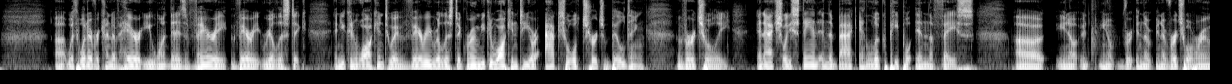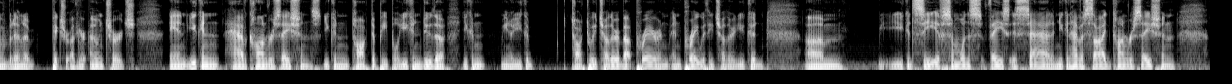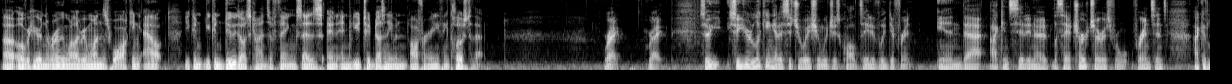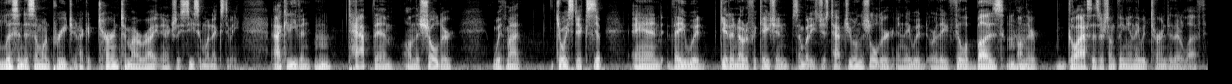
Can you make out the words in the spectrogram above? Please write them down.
Uh, with whatever kind of hair you want, that is very, very realistic. And you can walk into a very realistic room. You can walk into your actual church building virtually and actually stand in the back and look people in the face uh, you know, it, you know, in the in a virtual room, but in a picture of your own church, and you can have conversations. You can talk to people. You can do the. You can you know you could talk to each other about prayer and, and pray with each other. You could. Um, you could see if someone's face is sad, and you can have a side conversation uh, over here in the room while everyone's walking out. You can you can do those kinds of things as and, and YouTube doesn't even offer anything close to that. Right, right. So, so you're looking at a situation which is qualitatively different in that I can sit in a, let's say, a church service, for for instance. I could listen to someone preach, and I could turn to my right and actually see someone next to me. I could even mm-hmm. tap them on the shoulder with my joysticks, Yep. and they would get a notification somebody's just tapped you on the shoulder, and they would, or they'd feel a buzz mm-hmm. on their glasses or something, and they would turn to their left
